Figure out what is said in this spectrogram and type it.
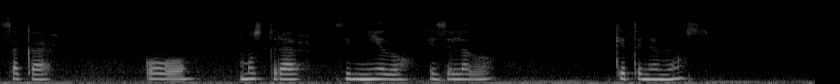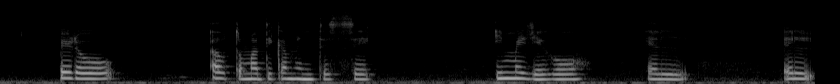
sacar o mostrar sin miedo ese lado que tenemos. Pero automáticamente sé y me llegó el, el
